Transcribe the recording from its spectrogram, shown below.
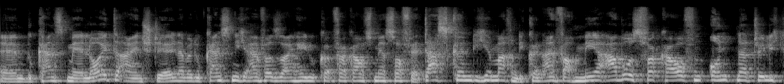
Ähm, du kannst mehr Leute einstellen, aber du kannst nicht einfach sagen, hey, du verkaufst mehr Software. Das können die hier machen. Die können einfach mehr Abos verkaufen und natürlich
